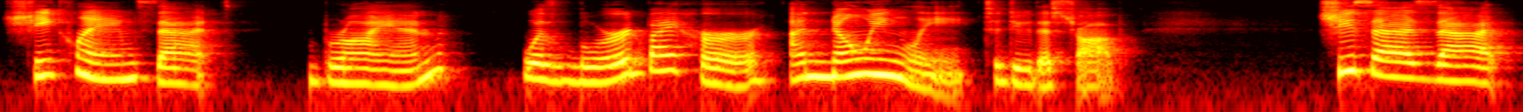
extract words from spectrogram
She claims that Brian was lured by her unknowingly to do this job. She says that,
